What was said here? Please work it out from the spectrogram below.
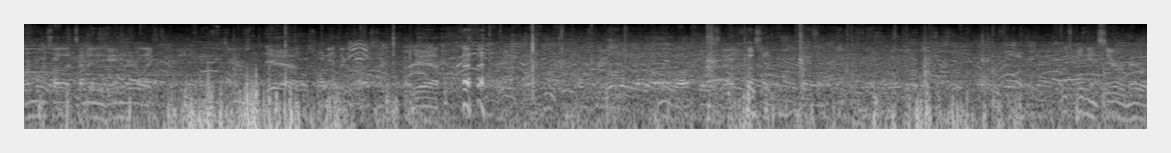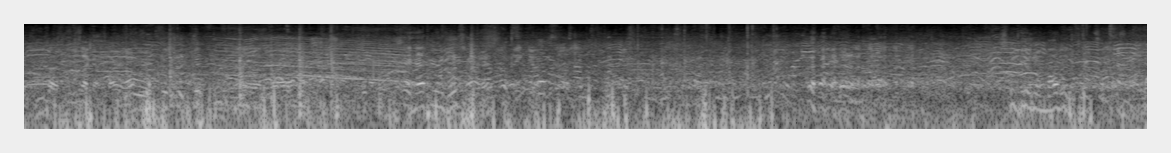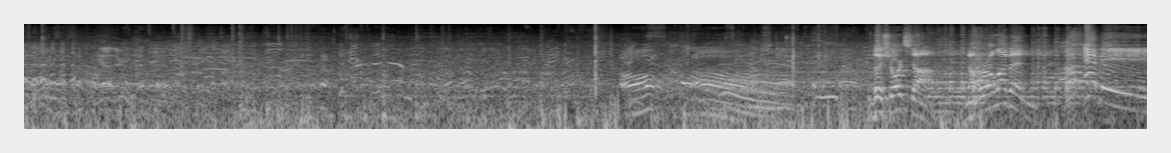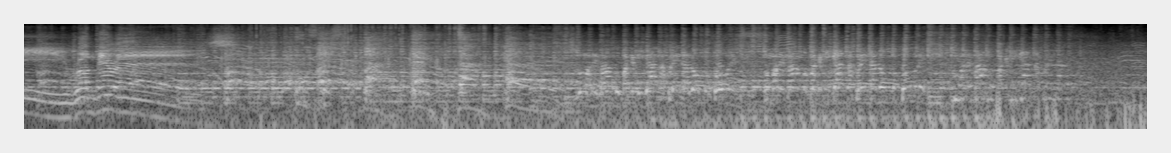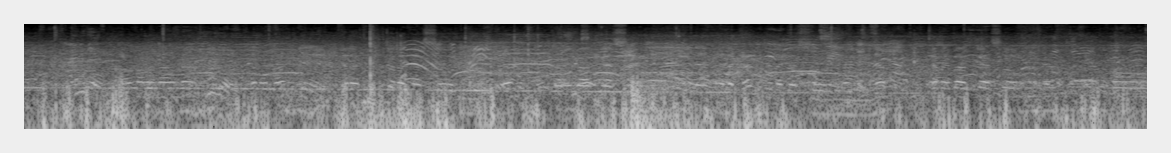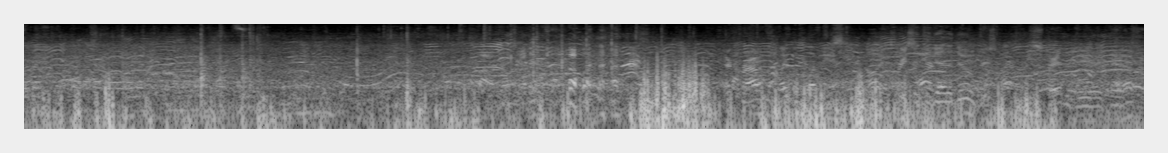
Remember saw that 10 inning game here like one of these years? Yeah. That was funny. I think we lost there. Yeah. That was crazy. We lost. That was sad. That was like- It was cool meeting Sarah Romero. She was like on fire. Oh, we're officially Hey, happy anniversary, man. Thank you. so you give him money for something. Yeah, there you go. Oh, oh. The shortstop, number 11, Abby Ramirez. Súmale mambo pa' que mi gata prenda los motores. Súmale mambo pa' que mi gata prenda los motores. Súmale mambo pa' que mi gata prenda los They're crowding the plate, those lefties. Oh, it's pretty smart. You gotta do. Straight to do right there.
